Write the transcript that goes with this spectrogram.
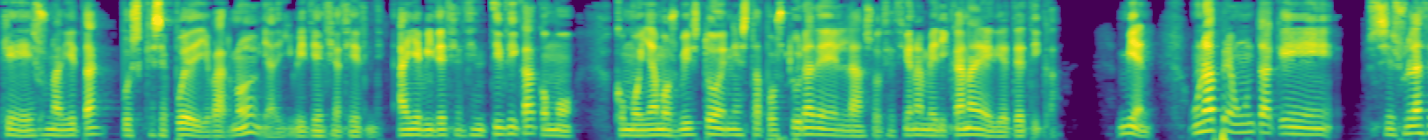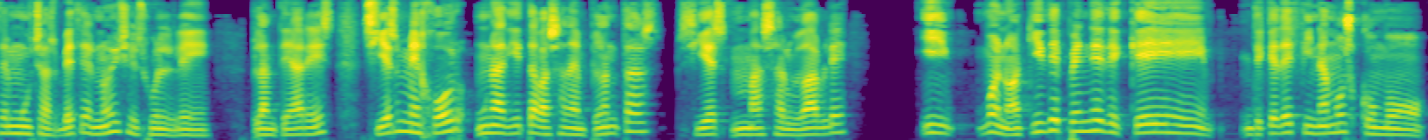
que es una dieta pues que se puede llevar, ¿no? Y hay evidencia, hay evidencia científica como, como ya hemos visto en esta postura de la Asociación Americana de Dietética. Bien, una pregunta que se suele hacer muchas veces, ¿no? Y se suele plantear es si es mejor una dieta basada en plantas, si es más saludable. Y bueno, aquí depende de qué, de qué definamos como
